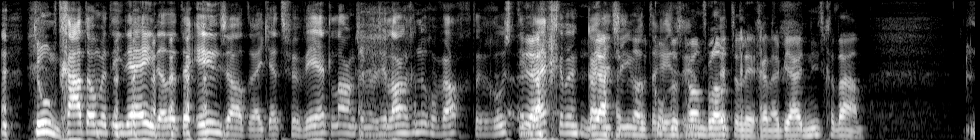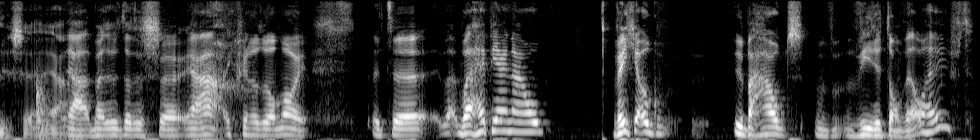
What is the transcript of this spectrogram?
Toen. het gaat om het idee dat het erin zat, weet je. Het verweert langs. En als je lang genoeg wacht, roest die ja. weg. En dan kan ja, je zien wat erin zit. Dan komt het gewoon bloot te liggen. En heb jij het niet gedaan. Dus, uh, ja. ja, maar dat is, uh, ja, ik vind het wel mooi. Het, uh, waar heb jij nou, weet je ook überhaupt wie het dan wel heeft?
